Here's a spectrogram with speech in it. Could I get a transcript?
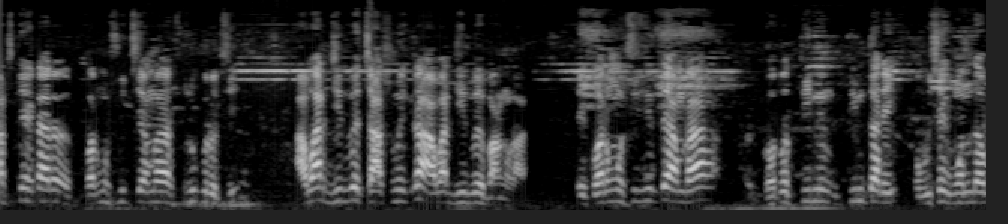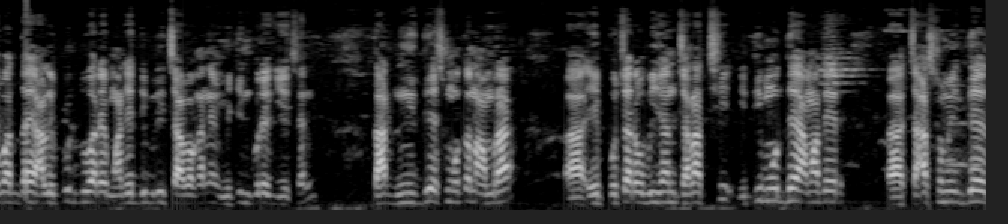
আজকে একটা কর্মসূচি আমরা শুরু করেছি। আবার জিতবে চা শ্রমিকরা, আবার জিতবে বাংলা। এই কর্মসূচিতে আমরা গত তিন তিন তারিখ অভিষেক বন্দ্যোপাধ্যায় আলিপুরদুয়ারে মাঝের ডিগ্রি চা বাগানে মিটিং করে গিয়েছেন। তার নির্দেশ মতন আমরা এই প্রচার অভিযান চালাচ্ছি। ইতিমধ্যে আমাদের চা শ্রমিকদের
